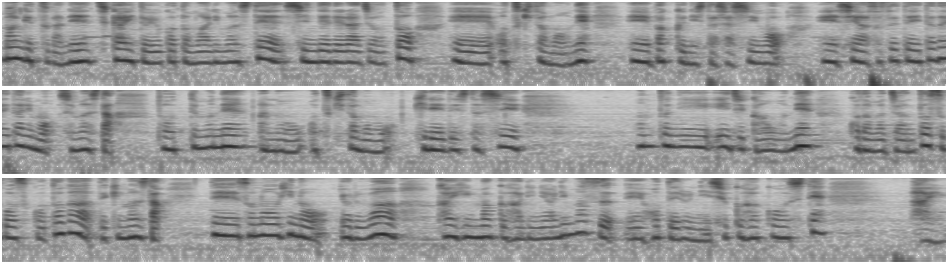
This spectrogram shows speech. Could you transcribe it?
満月がね近いということもありましてシンデレラ城と、えー、お月様をね、えー、バックにした写真を、えー、シェアさせていただいたりもしました。とってもねあのお月様も綺麗でしたし本当にいい時間をねこだまちゃんと過ごすことができました。でその日の夜は海浜幕張にあります、えホテルに宿泊をしてはい、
